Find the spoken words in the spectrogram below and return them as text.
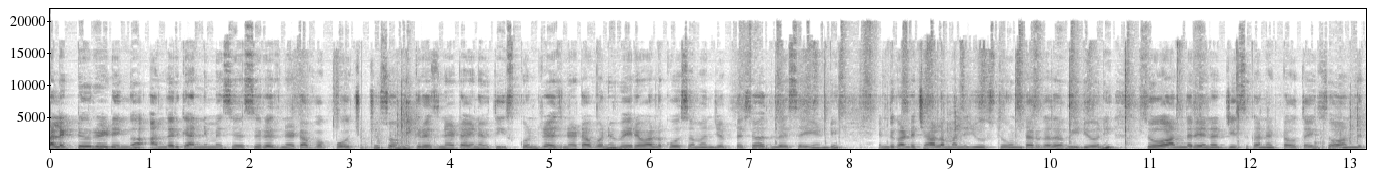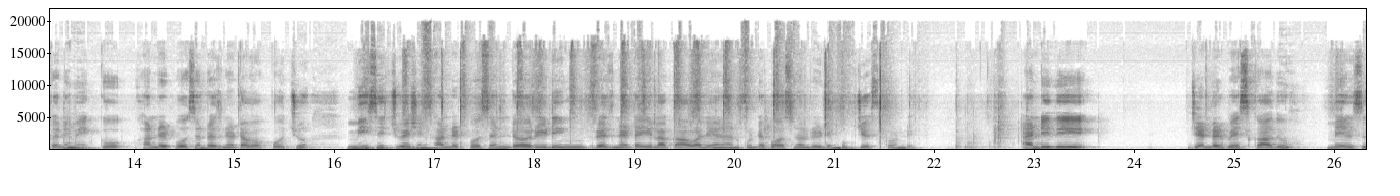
కలెక్టివ్ రీడింగ్ అందరికీ అన్ని మెసేజెస్ రెజినేట్ అవ్వకపోవచ్చు. సో మీకు రెజినేట్ అయినవి తీసుకోండి. రెజినేట్ అవ్వని వేరే వాళ్ళ కోసం అని చెప్పేసి వదిలేసేయండి. ఎందుకంటే చాలామంది చూస్తూ ఉంటారు కదా వీడియోని. సో అందరి ఎనర్జీస్ కనెక్ట్ అవుతాయి. సో అందుకని మీకు హండ్రెడ్ పర్సెంట్ రెజినేట్ అవ్వకపోవచ్చు. మీ సిచ్యువేషన్కి హండ్రెడ్ పర్సెంట్ రీడింగ్ రెజినేట్ అయ్యేలా కావాలి అని అనుకుంటే పర్సనల్ రీడింగ్ బుక్ చేసుకోండి. అండ్ ఇది జెండర్ బేస్ కాదు. మేల్స్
